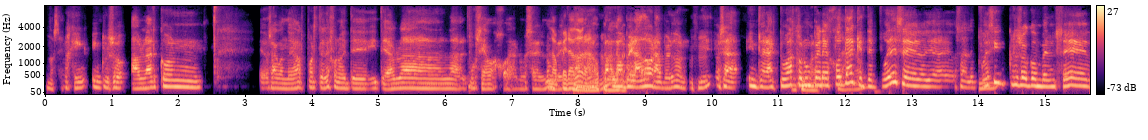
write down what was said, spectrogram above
No sé. incluso hablar con, o sea, cuando llamas por teléfono y te, y te habla la, ¿cómo se llama? Joder, no sé el nombre. La operadora. La, operadora, perdón. O sea, interactúas con un PNJ que te puede ser, o sea, le puedes incluso convencer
